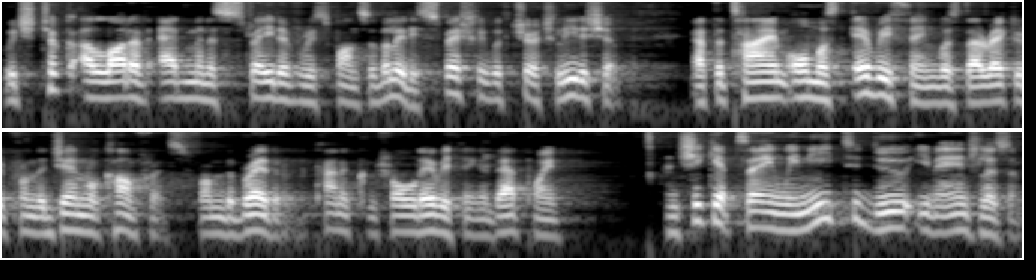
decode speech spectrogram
which took a lot of administrative responsibility, especially with church leadership. At the time, almost everything was directed from the general conference, from the brethren, kind of controlled everything at that point. And she kept saying, we need to do evangelism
